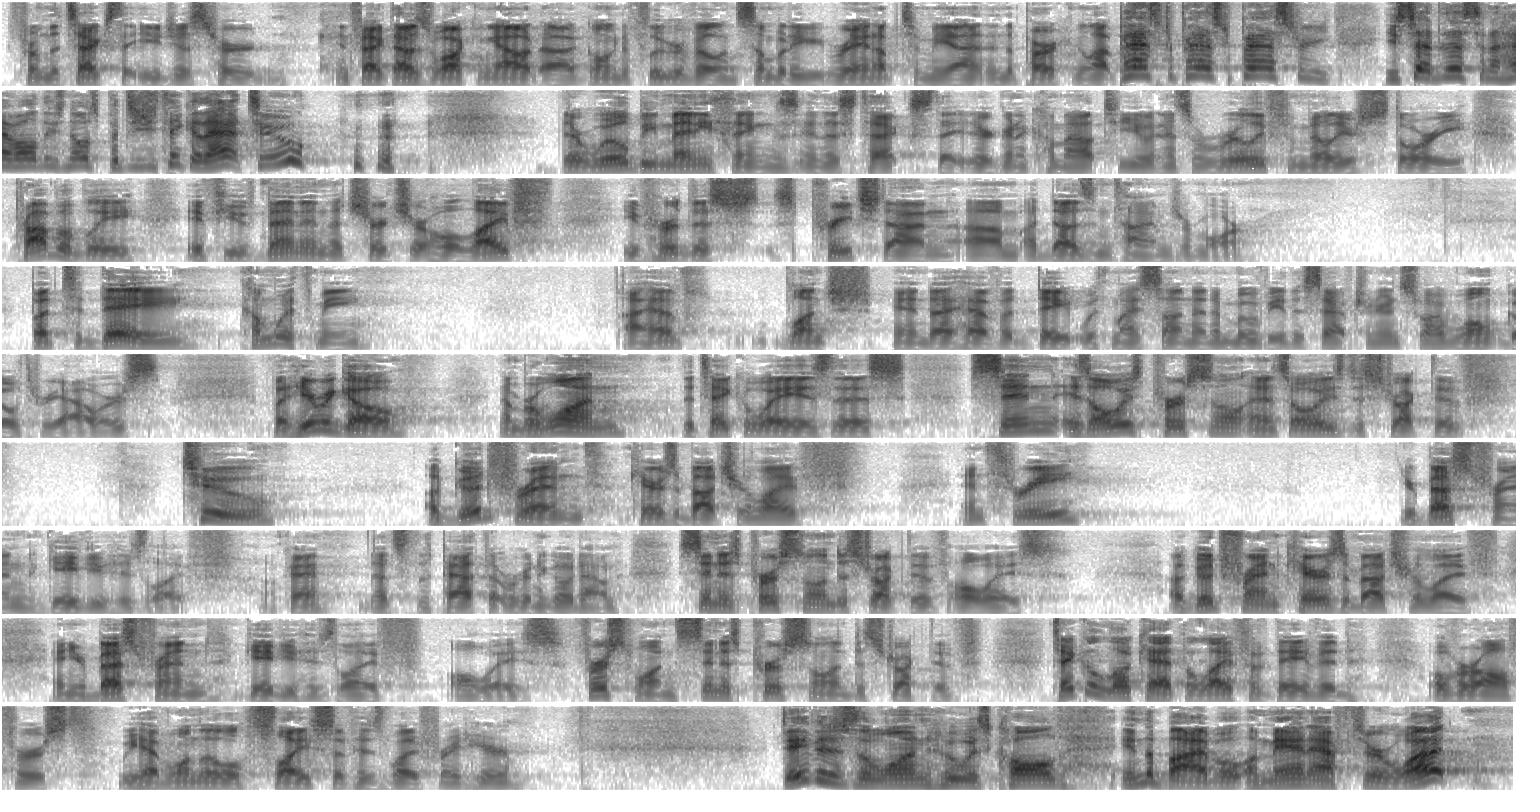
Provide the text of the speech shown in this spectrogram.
from the text that you just heard. In fact, I was walking out uh, going to Pflugerville, and somebody ran up to me in the parking lot. Pastor, Pastor, Pastor, you said this, and I have all these notes, but did you think of that too? there will be many things in this text that are going to come out to you, and it's a really familiar story. Probably, if you've been in the church your whole life, you've heard this preached on um, a dozen times or more. But today, come with me. I have lunch and I have a date with my son at a movie this afternoon, so I won't go three hours. But here we go. Number one, the takeaway is this sin is always personal and it's always destructive. Two, a good friend cares about your life. And three, your best friend gave you his life. Okay? That's the path that we're going to go down. Sin is personal and destructive, always. A good friend cares about your life, and your best friend gave you his life always. First one sin is personal and destructive. Take a look at the life of David overall first. We have one little slice of his life right here. David is the one who was called in the Bible a man after what?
